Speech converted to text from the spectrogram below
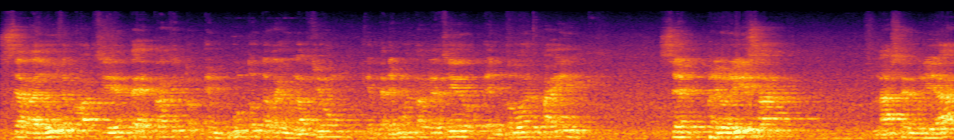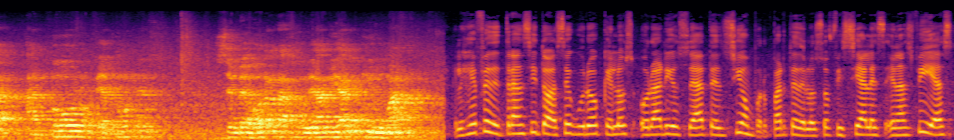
Se reducen los accidentes de tránsito en puntos de regulación que tenemos establecidos en todo el país. Se prioriza la seguridad a todos los peatones, se mejora la seguridad vial y humana el jefe de tránsito aseguró que los horarios de atención por parte de los oficiales en las vías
